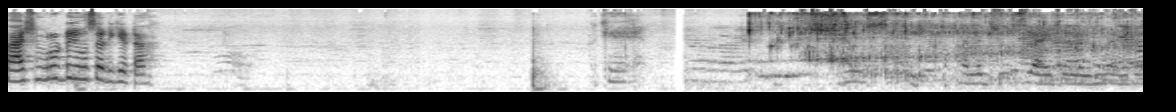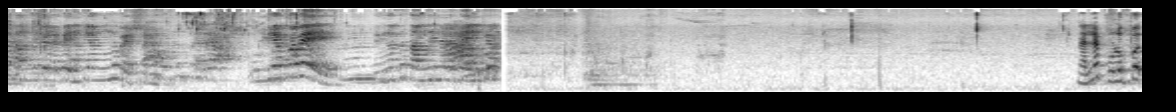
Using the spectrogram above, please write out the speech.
പാഷൻ ഫ്രൂട്ട് ജ്യൂസ് അടിക്കട്ടാ നല്ല ജ്യൂസി ആയിട്ടുള്ള നല്ല പുളിപ്പ്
